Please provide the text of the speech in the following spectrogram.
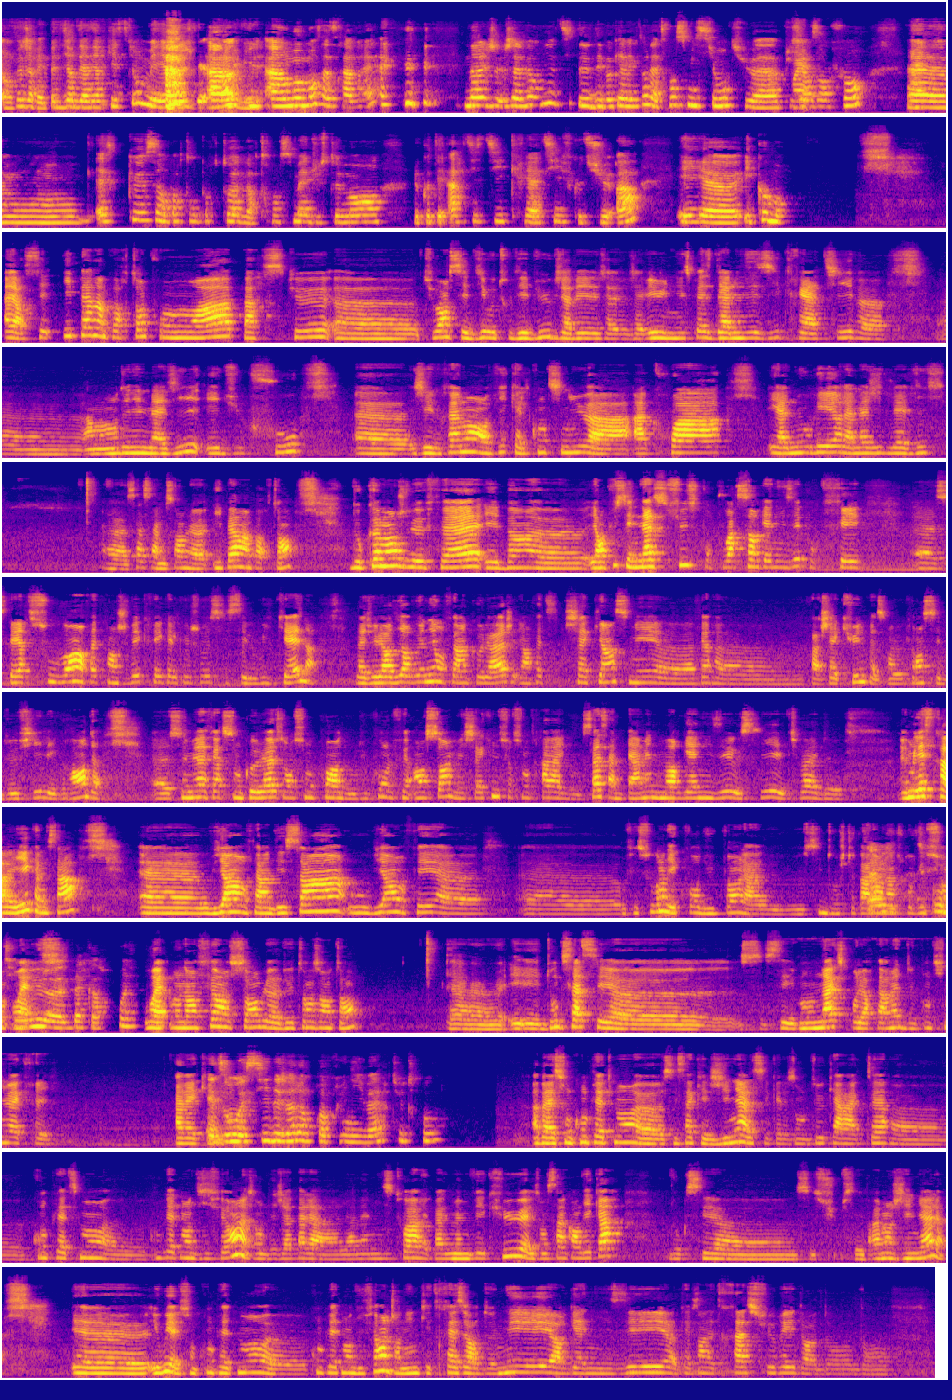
en fait, j'arrête pas de dire dernière question, mais à, à, un moment, ça sera vrai. Non, j'avais envie aussi d'évoquer avec toi la transmission. Tu as plusieurs enfants. Euh, est-ce que c'est important pour toi de leur transmettre justement le côté artistique, créatif que tu as? Et, euh, comment? Alors, c'est hyper important pour moi parce que, euh, tu vois, on s'est dit au tout début que j'avais, eu une espèce d'amnésie créative à un moment donné de ma vie. Et du coup, euh, j'ai vraiment envie qu'elle continue à, croire et à nourrir la magie de la vie. Euh, ça, ça me semble hyper important. Donc, comment je le fais? Eh ben, euh, et en plus, c'est une astuce pour pouvoir s'organiser pour créer. C'est-à-dire, souvent, en fait, quand je vais créer quelque chose, si c'est le week-end, bah, je vais leur dire venez, on fait un collage. Et en fait, chacun se met à faire enfin chacune, parce qu'en l'occurrence c'est deux filles, les grandes, euh, se met à faire son collage dans son coin. Donc du coup on le fait ensemble, mais chacune sur son travail. Donc ça, ça me permet de m'organiser aussi, et tu vois, de, elle me laisse travailler comme ça. Euh, ou bien on fait un dessin, ou bien on fait euh, on fait souvent des cours du pan, là, le site dont je te parlais ah en introduction. Ouais. D'accord. Ouais. ouais. on en fait ensemble de temps en temps. et, donc ça, c'est c'est mon axe pour leur permettre de continuer à créer. Avec elles. ont aussi déjà leur propre univers, tu trouves? Ah bah, elles sont complètement, euh, c'est ça qui est génial, c'est qu'elles ont deux caractères euh, complètement, euh, complètement différents. Elles n'ont déjà pas la, même histoire et pas le même vécu. Elles ont cinq ans d'écart, donc c'est c'est vraiment génial. et oui, elles sont complètement, complètement différentes. J'en ai une qui est très ordonnée, organisée, qui a besoin d'être rassurée dans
